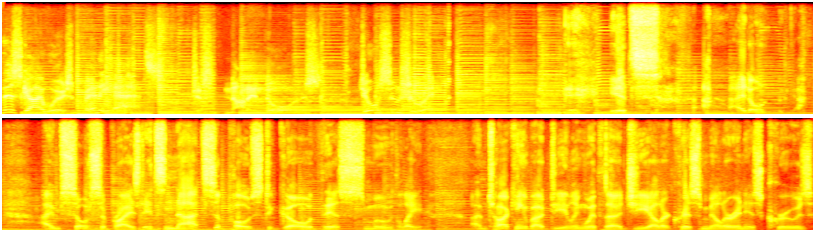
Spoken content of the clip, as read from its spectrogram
This guy wears many hats, just not indoors. Joe Soucheray. It's, I don't, I'm so surprised. It's not supposed to go this smoothly. I'm talking about dealing with uh, or Chris Miller and his crews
